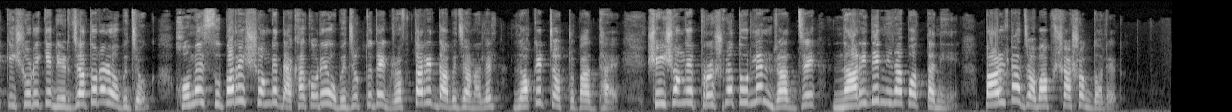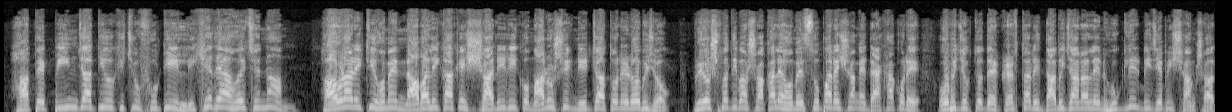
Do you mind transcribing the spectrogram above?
কিশোরীকে নির্যাতনের অভিযোগ। হোমে সুপারের সঙ্গে দেখা করে অভিযুক্তদের গ্রেফতারের দাবি জানালেন লকেট চট্টোপাধ্যায়। সেই সঙ্গে প্রশ্ন তুললেন রাজ্যে নারীদের নিরাপত্তা নিয়ে। পাল্টা জবাব শাসক দলের। হাতে পিন জাতীয় কিছু ফুটিয়ে লিখে দেওয়া হয়েছে নাম। হাওড়ার একটি হোমের নাবালিকাকে শারীরিক ও মানসিক নির্যাতনের অভিযোগ। বৃহস্পতিবার সকালে হোমের সুপারের সঙ্গে দেখা করে অভিযুক্তদের গ্রেফতারির দাবি জানালেন হুগলির বিজেপি সাংসদ।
